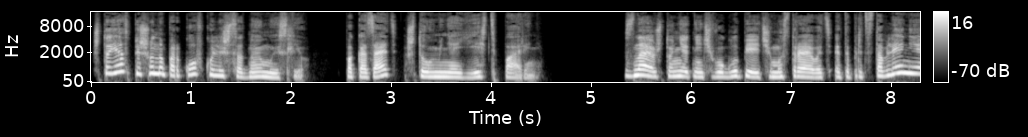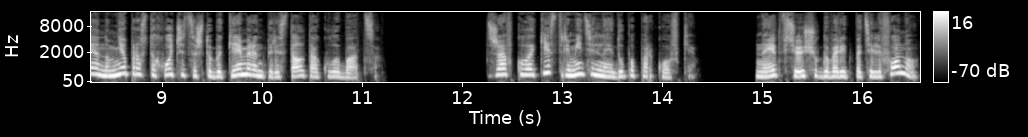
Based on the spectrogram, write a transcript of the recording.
что я спешу на парковку лишь с одной мыслью — показать, что у меня есть парень. Знаю, что нет ничего глупее, чем устраивать это представление, но мне просто хочется, чтобы Кэмерон перестал так улыбаться. Сжав кулаки, стремительно иду по парковке. Нейт все еще говорит по телефону,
